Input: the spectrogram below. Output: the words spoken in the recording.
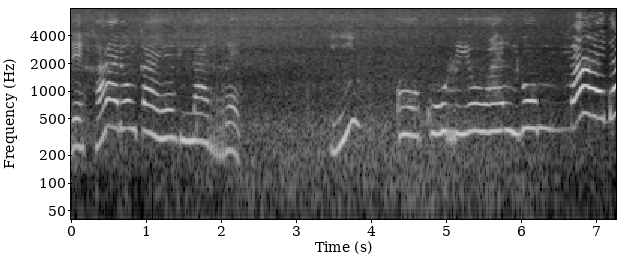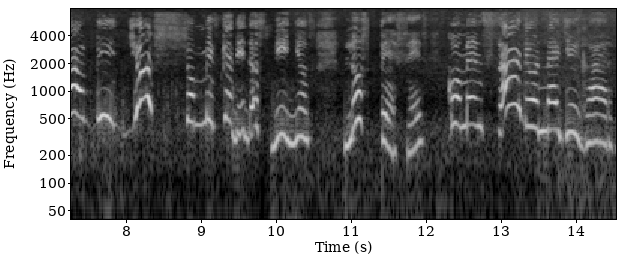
dejaron caer la red y ocurrió algo maravilloso, mis queridos niños. Los peces comenzaron a llegar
